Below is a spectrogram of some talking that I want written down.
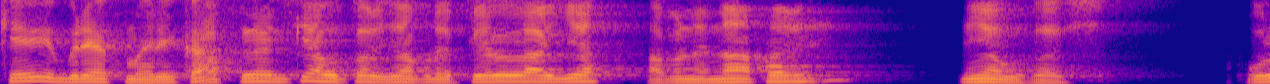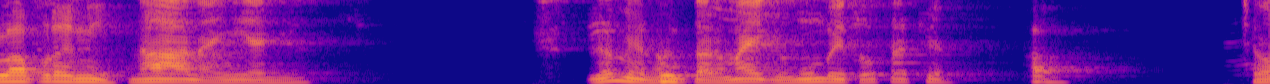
કેવી બ્રેક મારી કા? પ્લેન ક્યાં ઉતરશે આપણે પેલા ગયા આપણે ના પડી. અહીંયા ઉતરશે ઓલા આપણે નહીં. ના ના અહીંયા નહીં ગમે ને ઉતારમાં ગયું મુંબઈ તો ઉતાર છે જો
